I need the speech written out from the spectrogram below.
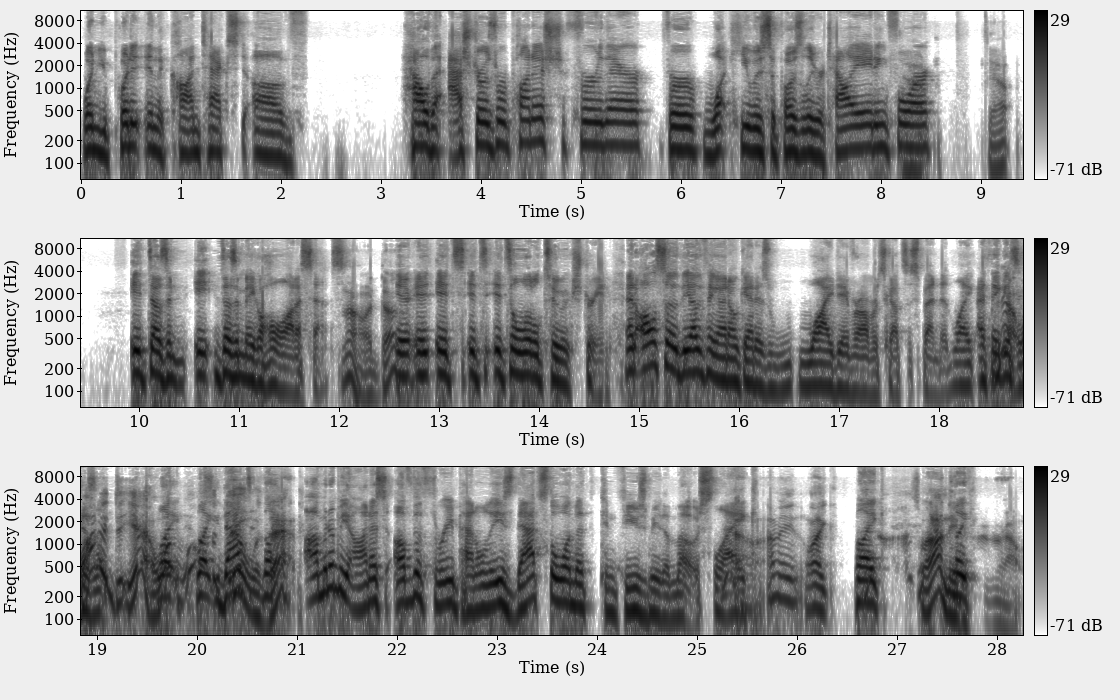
when you put it in the context of how the Astros were punished for their for what he was supposedly retaliating for, Yep. it doesn't it doesn't make a whole lot of sense No, it doesn't. it, it- it's it's it's a little too extreme. And also the other thing I don't get is why Dave Roberts got suspended. Like I think yeah, it's why because did, yeah, like what, what like that's deal with like, that? I'm gonna be honest. Of the three penalties, that's the one that confused me the most. Like Yeah, I mean, like, like that's what I need like- to figure out.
